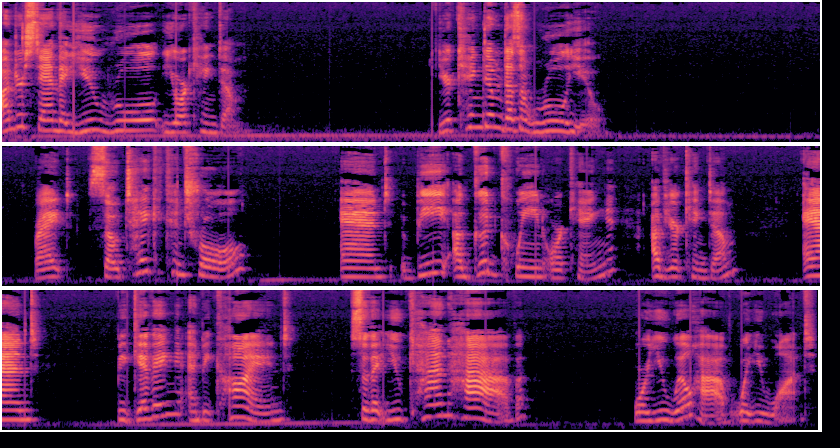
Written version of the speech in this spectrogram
understand that you rule your kingdom. Your kingdom doesn't rule you. Right? So take control and be a good queen or king of your kingdom and be giving and be kind so that you can have or you will have what you want.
